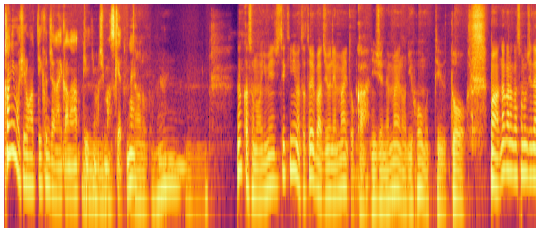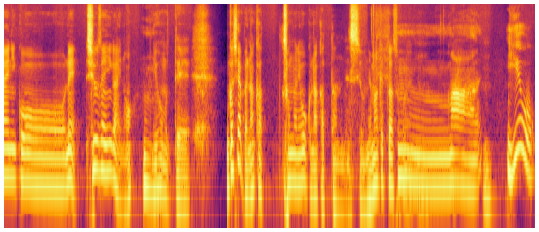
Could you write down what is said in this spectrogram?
かにも広がっていくんじゃないかなっていう気もしますけどね。なるほどね。うんなんかそのイメージ的には例えば10年前とか20年前のリフォームっていうと、まあ、なかなかその時代にこうね修繕以外のうん。リフォームって昔はやっぱりなかっそんなに多くなかったんですよね。マーケットはそこうんまあん。家を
